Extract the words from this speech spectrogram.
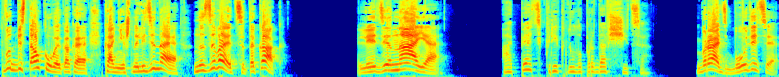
«Вот бестолковая какая! Конечно, ледяная! Называется-то как?» «Ледяная!» — опять крикнула продавщица. «Брать будете?»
